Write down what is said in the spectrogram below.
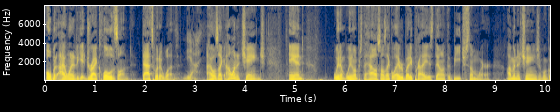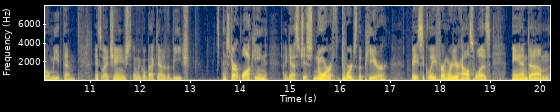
oh, but I wanted to get dry clothes on. That's what it was. yeah. I was like, I want to change. And when we went up to the house, I was like, well, everybody probably is down at the beach somewhere. I'm going to change and we'll go meet them. And so I changed and we go back down to the beach and start walking, I guess, just north towards the pier, basically from where your house was. And um,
